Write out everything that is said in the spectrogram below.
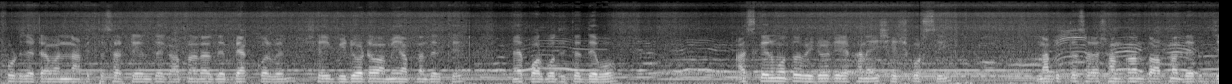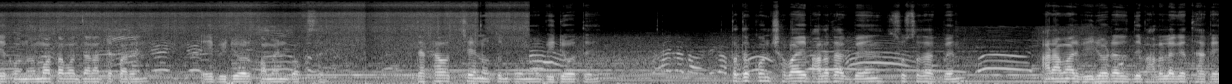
ফুট যেটা আমার নাপিত্তাছড়া ট্রেল থেকে আপনারা যে ব্যাক করবেন, সেই ভিডিওটাও আমি আপনাদেরকে পরবর্তীতে দেব। আজকের মতো ভিডিওটি এখানেই শেষ করছি। নাপিত্তাছড়া সংক্রান্ত আপনাদের যে কোনো মতামত জানাতে পারেন এই ভিডিওর কমেন্ট বক্সে দেখা হচ্ছে নতুন কোনো ভিডিওতে। ততক্ষণ সবাই ভালো থাকবেন, সুস্থ থাকবেন। আর আমার ভিডিওটা যদি ভালো লেগে থাকে,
